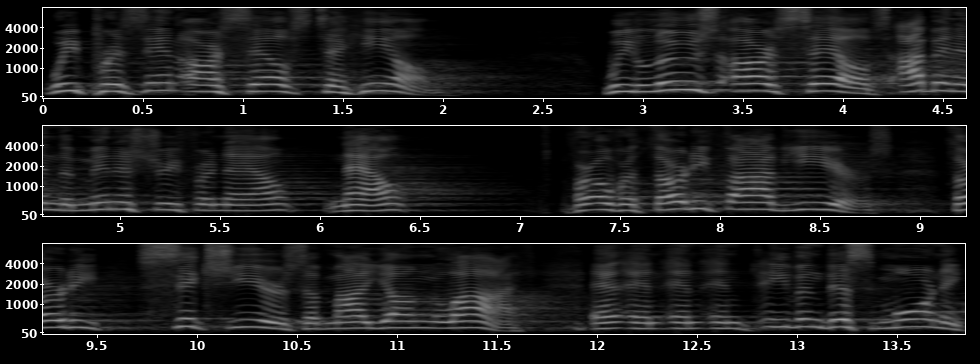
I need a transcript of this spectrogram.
We present ourselves to Him. We lose ourselves. I've been in the ministry for now, now for over 35 years, 36 years of my young life. And, and, and, and even this morning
